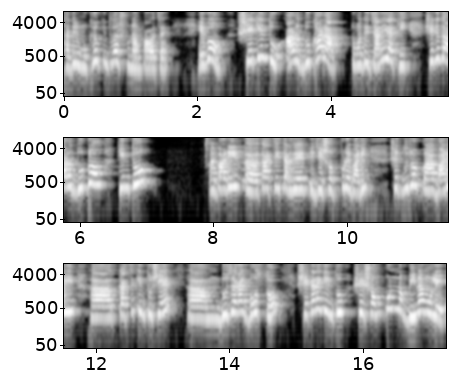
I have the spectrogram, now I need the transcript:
তাদের মুখেও কিন্তু তার সুনাম পাওয়া যায়। এবং সে কিন্তু আরও দুখানা, তোমাদের জানিয়ে রাখি, সে কিন্তু আরও দুটো কিন্তু বাড়ির কাছেই তাদের যে সোদপুরে বাড়ি, সে দুটো বাড়ি বাড়ির কাছে কিন্তু সে দু জায়গায় বসতো, সেখানে কিন্তু সে সম্পূর্ণ বিনামূল্যে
